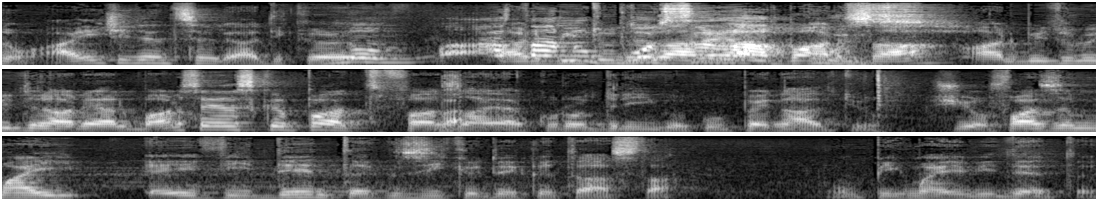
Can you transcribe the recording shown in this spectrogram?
Nu, aici e de înțeles. Adică Nu, asta nu arbitrul de poți la să-l Real acuzi. Barça, arbitrului de la Real Barça i-a scăpat faza Da. aia cu Rodrigo, cu penaltiul. Și e o fază mai evidentă, zic eu, decât asta. Un pic mai evidentă.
